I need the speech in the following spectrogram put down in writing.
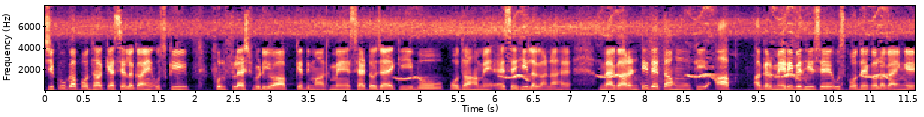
चीकू का पौधा कैसे लगाएँ, उसकी फुल फ्लैश वीडियो आपके दिमाग में सेट हो जाए कि वो पौधा हमें ऐसे ही लगाना है। मैं गारंटी देता हूँ कि आप अगर मेरी विधि से उस पौधे को लगाएँगे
